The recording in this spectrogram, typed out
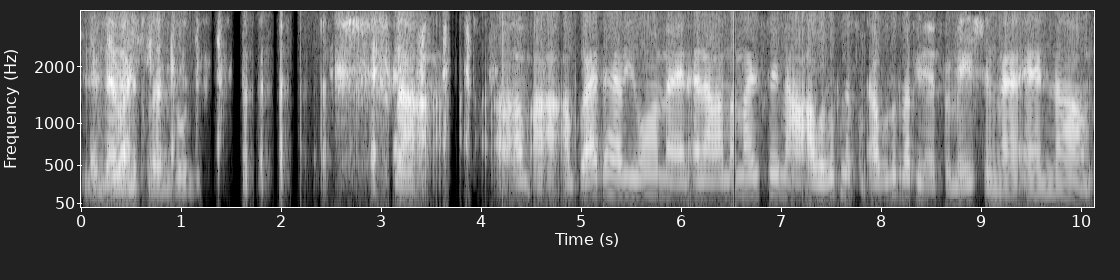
that right? now, I'm I'm glad to have you on, man. And I, I might say, man, I was looking up I was looking up your information, man. And um,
